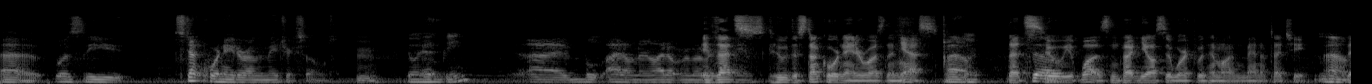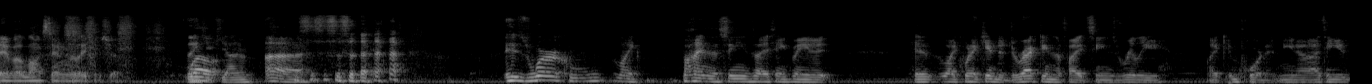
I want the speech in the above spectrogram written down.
uh, was the stunt coordinator on the Matrix films. you want to bean? I, I don't know. I don't remember. If his that's who the stunt coordinator was, then yes. Oh. that's So- who it was. In fact, he also worked with him on Man of Tai Chi. Oh. They have a long-standing relationship. Thank Well, you, Keanu. uh, his work, like behind the scenes, I think made it, his, like when it came to directing the fight scenes, really like important. You know, I think it,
